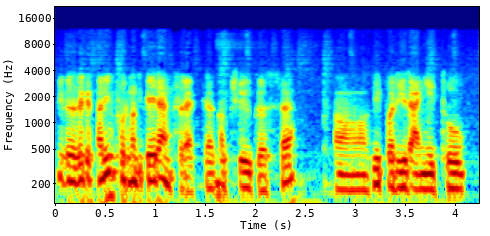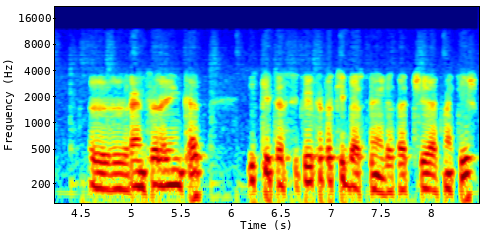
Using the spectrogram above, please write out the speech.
mivel ezeket már informatikai rendszerekkel kapcsoljuk össze, az ipari irányító ö, rendszereinket, így kitesszük őket a kiberfenyegetettségeknek is,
